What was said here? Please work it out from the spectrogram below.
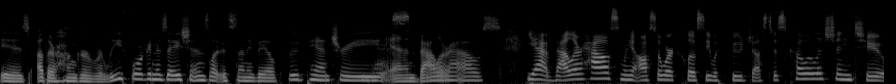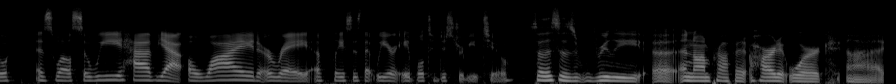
is other hunger relief organizations like the Sunnyvale Food Pantry Yes. and Valor House. Yeah, Valor House, and we also work closely with Food Justice Coalition too, as well. So we have, yeah, a wide array of places that we are able to distribute to. So this is really uh, a nonprofit hard at work, uh,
